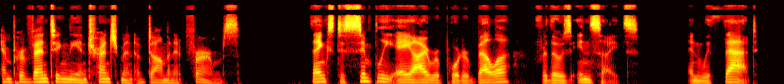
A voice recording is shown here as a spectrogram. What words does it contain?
and preventing the entrenchment of dominant firms. Thanks to Simply AI reporter Bella for those insights. And with that,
